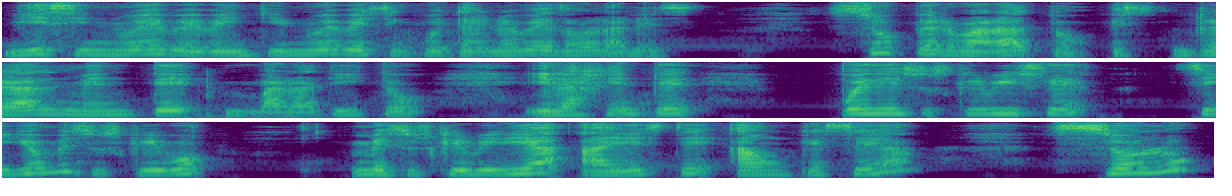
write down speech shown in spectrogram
19, 29, 59 dólares. Súper barato. Es realmente baratito. Y la gente puede suscribirse. Si yo me suscribo, me suscribiría a este, aunque sea solo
